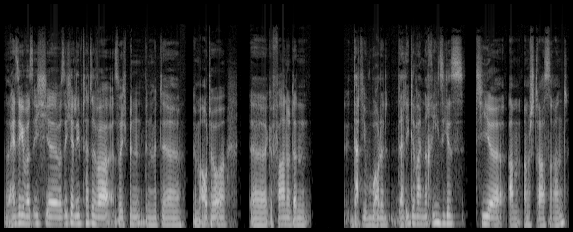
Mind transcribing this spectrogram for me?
Das Einzige, was ich, äh, was ich erlebt hatte, war, also ich bin, bin mit der, mit dem Auto äh, gefahren und dann dachte ich, wow, da, da liegt aber ein riesiges Tier am, am Straßenrand.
